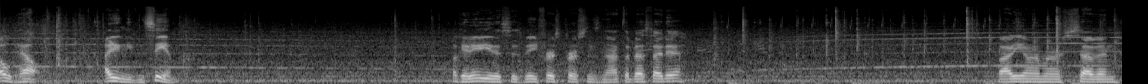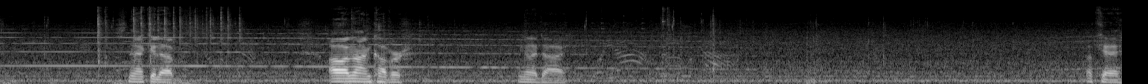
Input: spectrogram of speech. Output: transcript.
Oh, hell. I didn't even see him. Okay, maybe this is me. First person's not the best idea. Body armor, 7. Snack it up. Oh, I'm not on cover. I'm gonna die. Okay.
